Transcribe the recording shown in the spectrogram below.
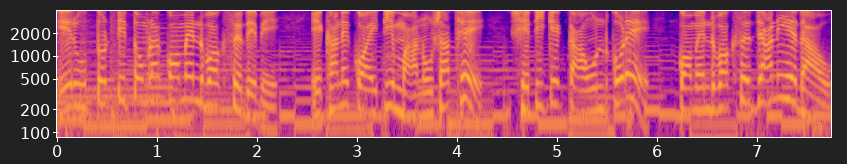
এর উত্তরটি তোমরা কমেন্ট বক্সে দেবে। এখানে কয়টি মানুষ আছে? সেটিকে কাউন্ট করে কমেন্ট বক্সে জানিয়ে দাও।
